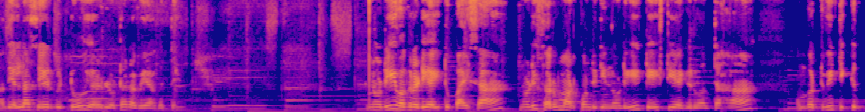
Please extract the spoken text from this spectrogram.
ಅದೆಲ್ಲ ಸೇರಿಬಿಟ್ಟು ಎರಡು ಲೋಟ ರವೆ ಆಗುತ್ತೆ. ನೋಡಿ, ಇವಾಗ ರೆಡಿ ಆಯಿತು ಪಾಯಸ. ನೋಡಿ ಸರ್ವ್ ಮಾಡ್ಕೊಂಡಿದ್ದೀನಿ ನೋಡಿ ಟೇಸ್ಟಿಯಾಗಿರುವಂತಹ ಬಟ್ವಿ ತಿಕ್ಕದ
